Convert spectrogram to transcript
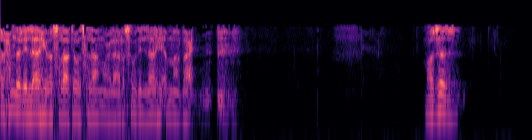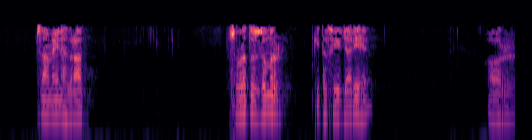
الحمد لله والصلاة والسلام على رسول الله، أما بعد. معزز سامعین حضرات صورت الزمر کی تفسیر جاری ہے اور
